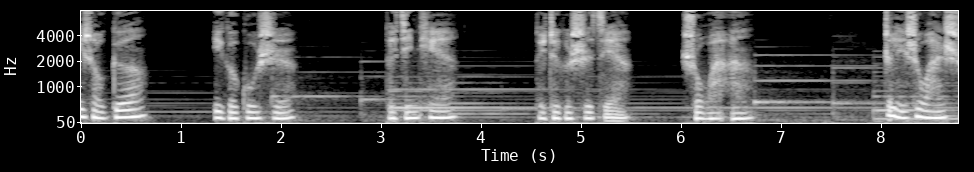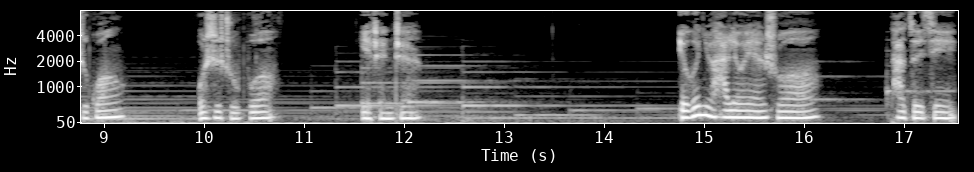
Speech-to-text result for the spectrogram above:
一首歌，一个故事，对今天，对这个世界，说晚安。这里是晚安时光，我是主播叶真真。有个女孩留言说，她最近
